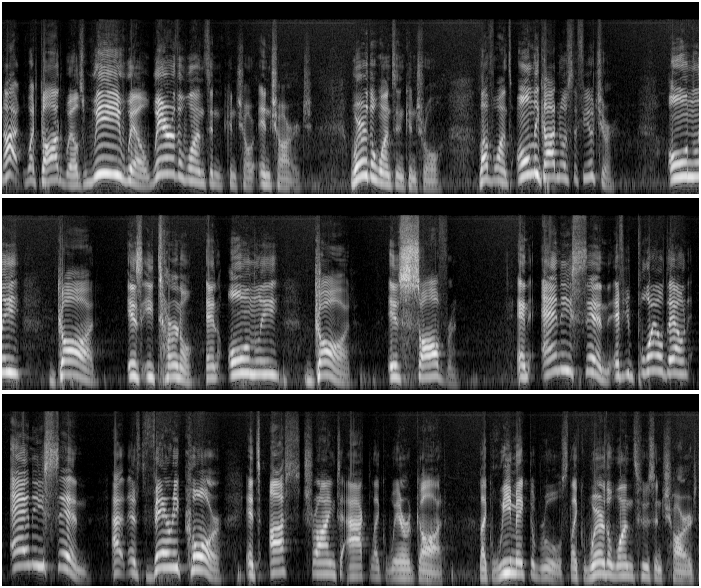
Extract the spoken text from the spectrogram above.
Not what God wills, we will. We're the ones in, control, in charge. We're the ones in control. Loved ones, only God knows the future. Only God is eternal and only God is sovereign. And any sin, if you boil down any sin at its very core, it's us trying to act like we're God, like we make the rules, like we're the ones who's in charge,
